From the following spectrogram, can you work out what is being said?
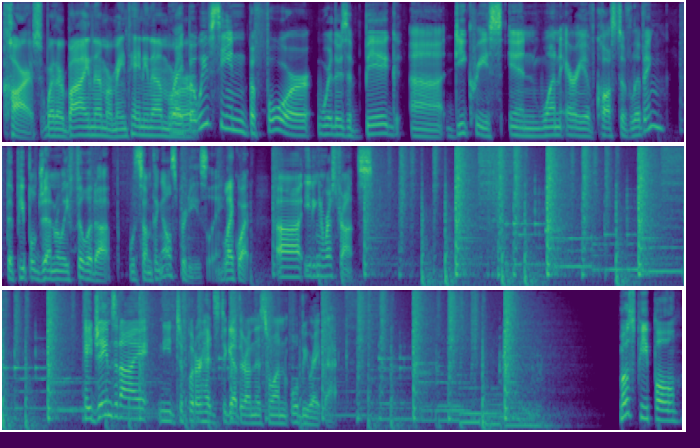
cars, whether buying them or maintaining them. Or Right, but we've seen before where there's a big uh, decrease in one area of cost of living that people generally fill it up with something else pretty easily. like what? uh, eating in restaurants. Hey, James and I need to put our heads together on this one. We'll be right back. Most people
